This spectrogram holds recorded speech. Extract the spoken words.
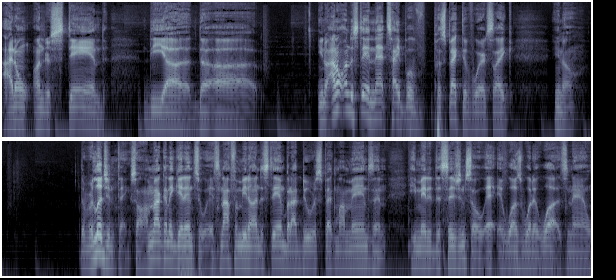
I don't understand the uh the uh you know, I don't understand that type of perspective where it's like, you know, the religion thing. So I'm not going to get into it. It's not for me to understand, but I do respect my man's and he made a decision, so it, was what it was. Now,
